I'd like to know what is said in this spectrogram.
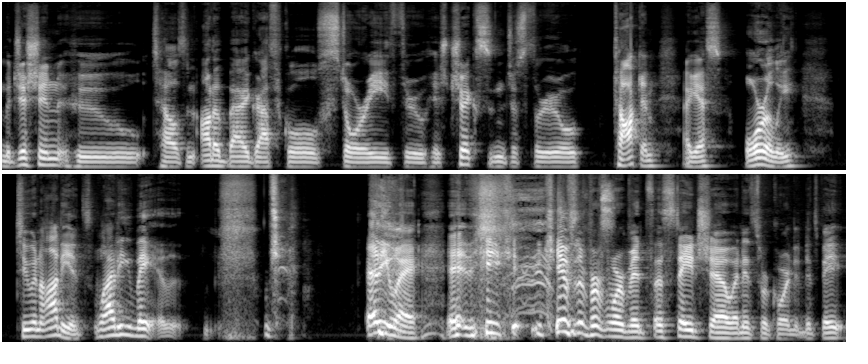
magician who tells an autobiographical story through his tricks and just through talking, I guess, orally to an audience. Why do you make? Anyway, it, he, he gives a performance, a stage show, and it's recorded. It's ba-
